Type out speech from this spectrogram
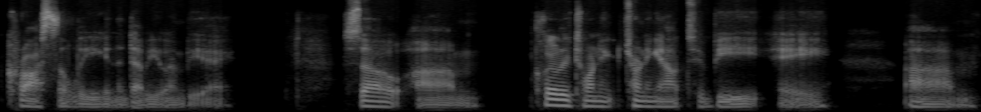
across the league in the WNBA. So um, clearly turning turning out to be a um,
